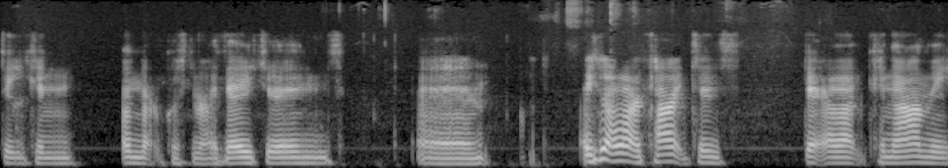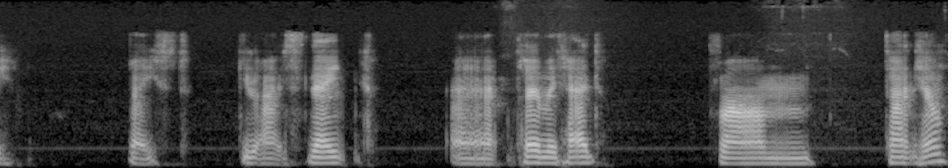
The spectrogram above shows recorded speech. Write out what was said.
so you can unlock customizations. Um, it's got a lot of characters that are like Konami based. You got like Snake, uh, Pyramid Head from Silent Hill.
